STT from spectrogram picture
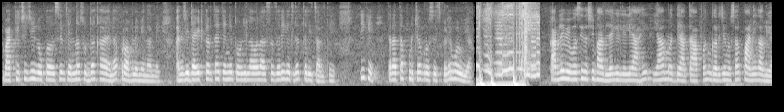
बाकीचे जे लोक असेल त्यांनासुद्धा खायला प्रॉब्लेम येणार नाही. आणि जे डाईट करताय त्यांनी तोंडी लावायला असं जरी घेतलं तरी चालते ठीक आहे? तर आता पुढच्या प्रोसेसकडे वळूया. कारले व्यवस्थित अशी भाजले गेलेले आहे. यामध्ये आता आपण गरजेनुसार पाणी घालूया.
